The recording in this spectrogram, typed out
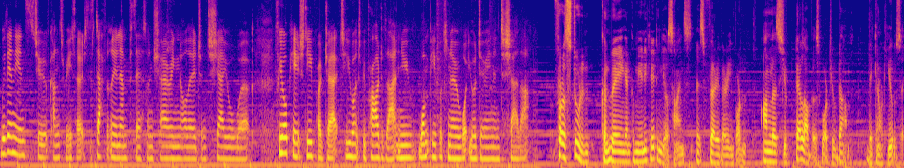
Within the Institute of Cancer Research there's definitely an emphasis on sharing knowledge and to share your work. For your PhD project you want to be proud of that and you want people to know what you're doing and to share that. For a student, conveying and communicating your science is very, very important. Unless you tell others what you've done, they cannot use it.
